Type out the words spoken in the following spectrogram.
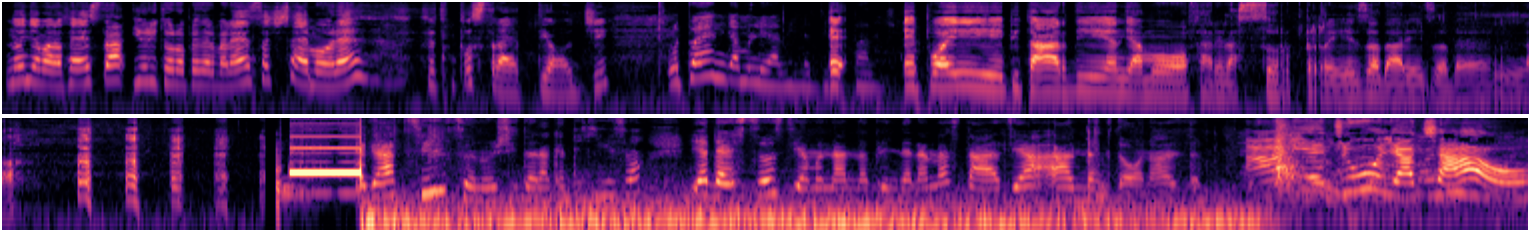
noi andiamo alla festa, io ritorno a prendere Vanessa, ci sei amore? Siete un po' stretti oggi. E poi andiamo lì a Villa di E, e poi più tardi andiamo a fare la sorpresa ad Aria e Isabella. Ragazzi, sono uscita da catechismo e adesso stiamo andando a prendere Anastasia al McDonald's. Ani e Giulia, ciao!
